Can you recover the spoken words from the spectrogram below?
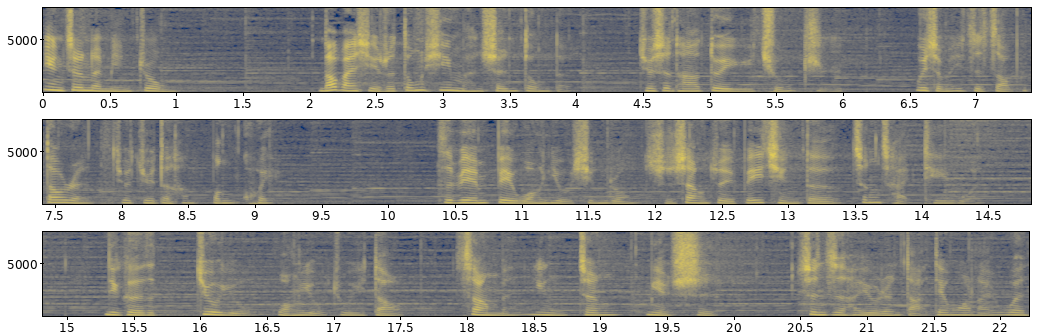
应征的民众，老板写的东西蛮生动的，就是他对于求职为什么一直找不到人，就觉得很崩溃。这边被网友形容史上最悲情的征彩贴文，立刻。就有网友注意到上门应征面试，甚至还有人打电话来问：“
